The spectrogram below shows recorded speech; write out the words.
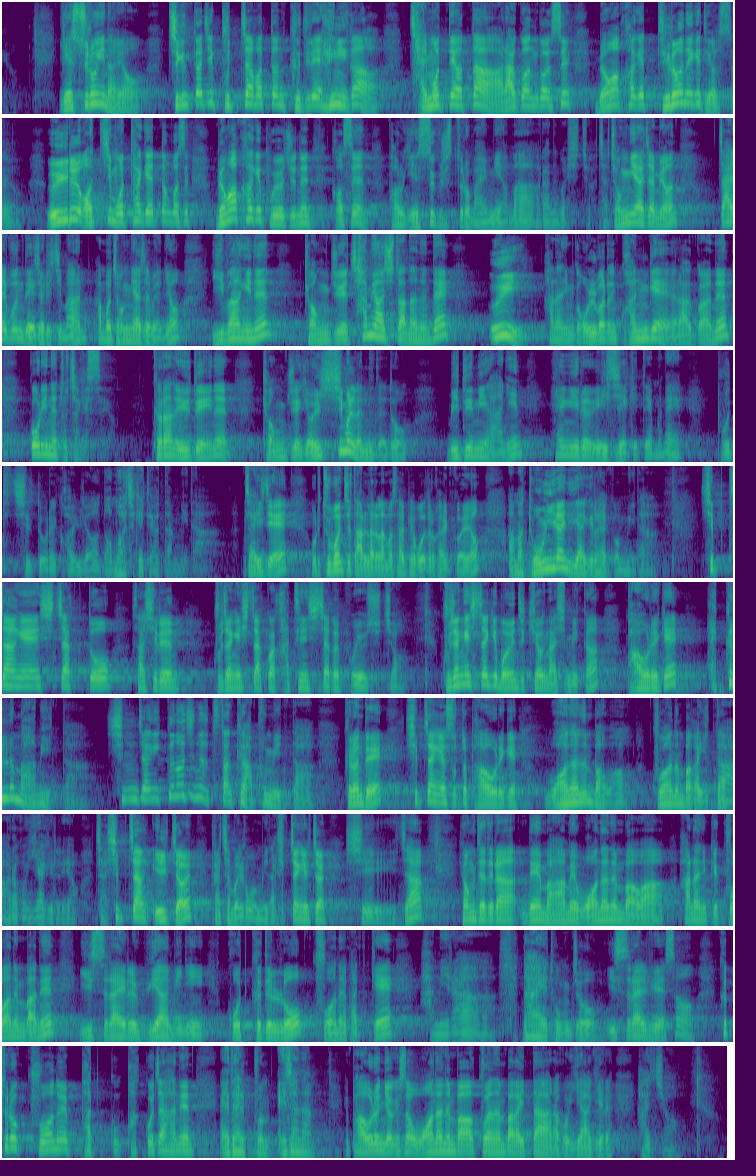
예수로 인하여 지금까지 붙잡았던 그들의 행위가 잘못되었다라고 한 것을 명확하게 드러내게 되었어요. 의를 얻지 못하게 했던 것을 명확하게 보여주는 것은 바로 예수 그리스도로 말미암아라는 것이죠. 자 정리하자면 짧은 네 절이지만 한번 정리하자면요. 이방인은 경주에 참여하지도 않았는데 의 하나님과 올바른 관계라고 하는 꼬리에 도착했어요. 그러나 유대인은 경주에 열심을 냈는데도 믿음이 아닌 행위를 의지했기 때문에 부딪힐 돌에 걸려 넘어지게 되었답니다. 자 이제 우리 두 번째 단락을 한번 살펴보도록 할 거예요. 아마 동일한 이야기를 할 겁니다. 10장의 시작도 사실은 9장의 시작과 같은 시작을 보여주죠. 9장의 시작이 뭐였는지 기억나십니까? 바울에게 애끓는 마음이 있다. 심장이 끊어지는 듯한 그 아픔이 있다. 그런데 10장에서 또 바울에게 원하는 바와 구하는 바가 있다라고 이야기를 해요. 자, 10장 1절 같이 한번 읽어봅니다. 10장 1절 시작. 형제들아 내 마음에 원하는 바와 하나님께 구하는 바는 이스라엘을 위함이니 곧 그들로 구원을 받게 함이라. 나의 동족 이스라엘 위해서 그토록 구원을 받고, 받고자 하는 애달픔, 애잔함. 바울은 여기서 원하는 바와 구하는 바가 있다라고 이야기를 하죠.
